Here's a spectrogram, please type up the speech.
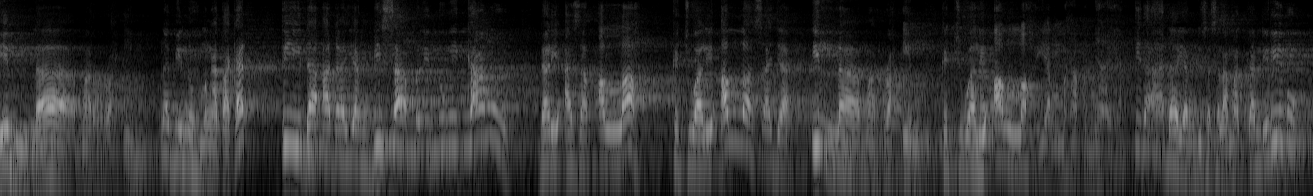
illa marrahim." Nabi Nuh mengatakan, tidak ada yang bisa melindungi kamu dari azab Allah kecuali Allah saja illa marrahim kecuali Allah yang maha penyayang tidak ada yang bisa selamatkan dirimu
